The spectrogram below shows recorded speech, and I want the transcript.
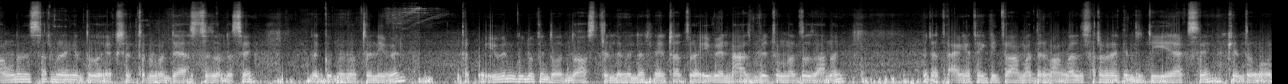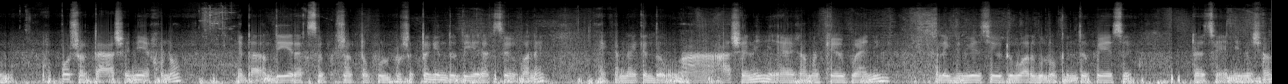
বাংলাদেশ সার্ভারে কিন্তু এক মধ্যে আসতে চলেছে। অনেকগুলো নতুন ইভেন্ট দেখো ইভেন্টগুলো কিন্তু অস্থির লেভেলের এটা তো ইভেন্ট আসবে, তোমরা তো জানোই। এটা তো আগে থেকে তো আমাদের বাংলাদেশ সার্ভারে কিন্তু দিয়ে রাখছে, কিন্তু পোশাকটা আসেনি এখনও। এটা দিয়ে রাখছে পোশাকটা, ফুল পোশাকটা কিন্তু দিয়ে রাখছে ওখানে। এখানে কিন্তু আসেনি, এখনও কেউ পায়নি। খালি বিবিএস ইউটিউবারগুলো কিন্তু পেয়েছে। এটা হচ্ছে অ্যানিমেশন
